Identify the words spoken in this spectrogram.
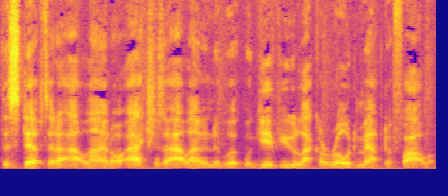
the steps that are outlined or actions are outlined in the book will give you like a roadmap to follow.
